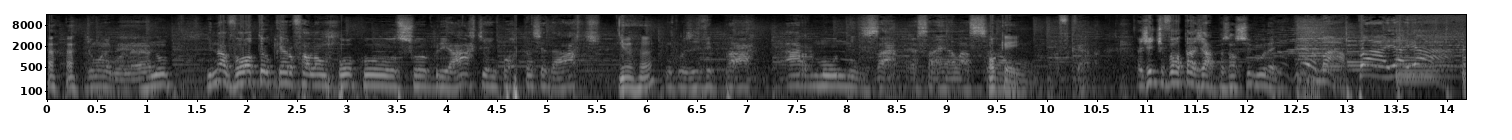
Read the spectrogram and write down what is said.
de um angolano. E na volta eu quero falar um pouco sobre arte, a importância da arte, uhum. inclusive para harmonizar essa relação okay. africana. A gente volta já, pessoal, segura aí. Programa Paiaiá.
